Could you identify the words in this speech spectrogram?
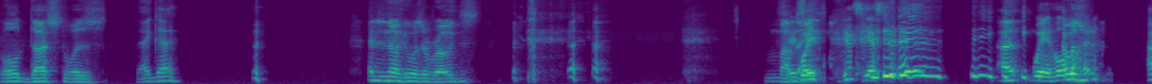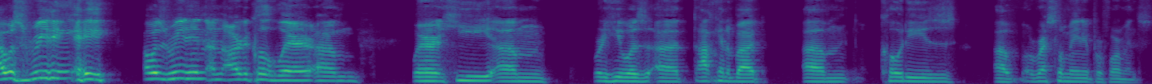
Goldust was that guy. I didn't know he was a Rhodes. My bad. Wait, just yesterday? I, Wait, hold I was- on. I was reading a I was reading an article where um where he um where he was uh talking about um Cody's uh WrestleMania performance.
